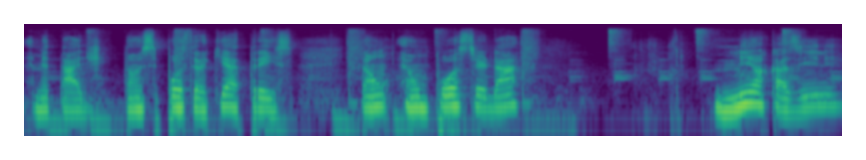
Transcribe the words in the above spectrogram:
é metade. Então esse pôster aqui é A3. Então é um pôster da Minhocasine,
